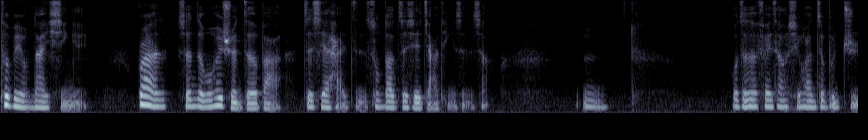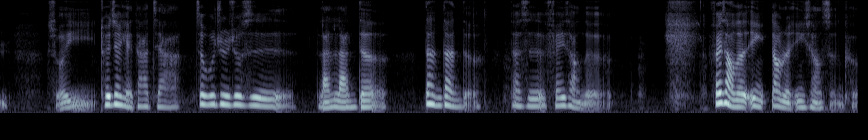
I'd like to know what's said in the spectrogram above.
特别有耐心诶，不然神怎么会选择把这些孩子送到这些家庭身上？嗯，我真的非常喜欢这部剧，所以推荐给大家。这部剧就是蓝蓝的、淡淡的，但是非常的、非常的印让人印象深刻。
